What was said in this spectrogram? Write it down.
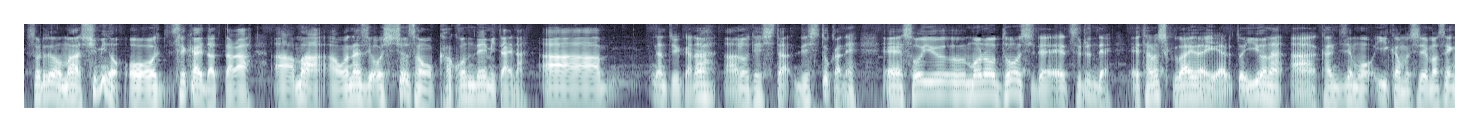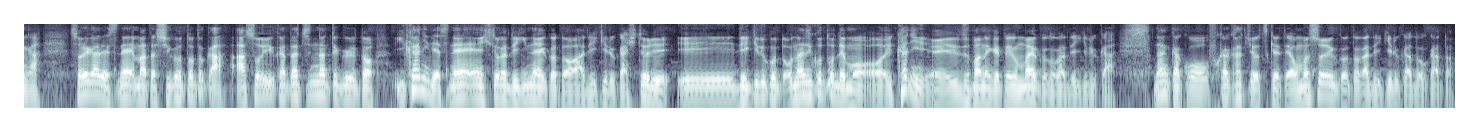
それでもまあ趣味の世界だったらあまあ同じお師匠さんを囲んでみたいなあなんていうかな、あの弟子た弟子とかね、えー、そういうもの同士でつるんで、え、楽しくワイワイやるというようなあ感じでもいいかもしれませんが、それがですね、また仕事とか、あそういう形になってくると、いかにですね、人ができないことはできるか、一人、えー、できること、同じことでも、いかに、えずば抜けてうまいことができるか、なんかこう、付加価値をつけて面白いことができるかどうかと、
